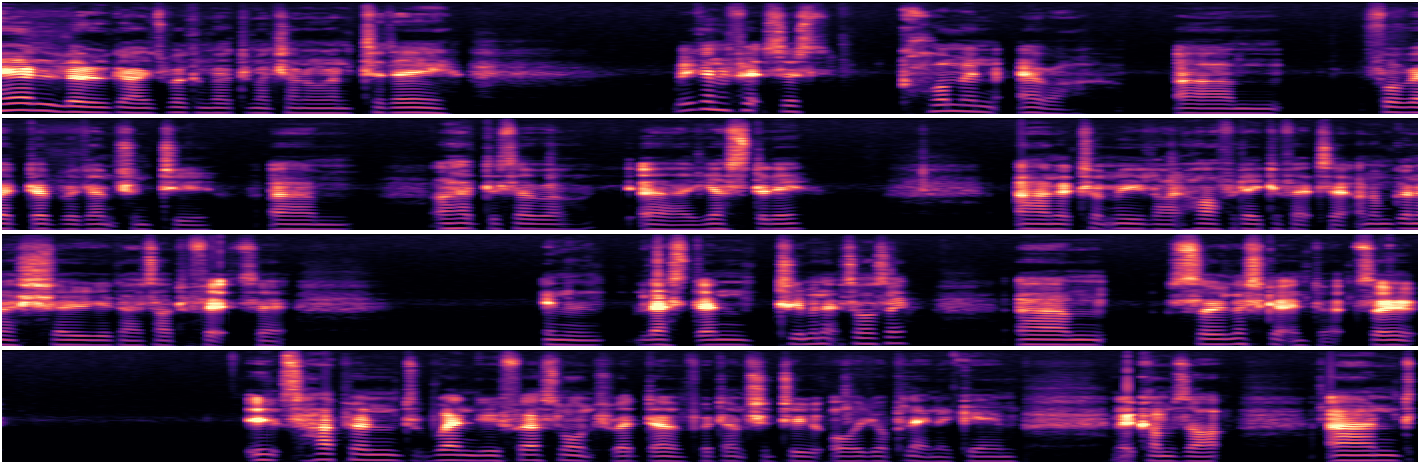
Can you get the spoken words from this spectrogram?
Hello guys, welcome back to my channel and today we're going to fix this common error um, for Red Dead Redemption 2. Um, I had this error uh, yesterday and it took me like half a day to fix it and I'm going to show you guys how to fix it in less than two minutes or so. Um, so let's get into it. So it's happened when you first launch Red Dead Redemption 2 or you're playing a game and it comes up and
